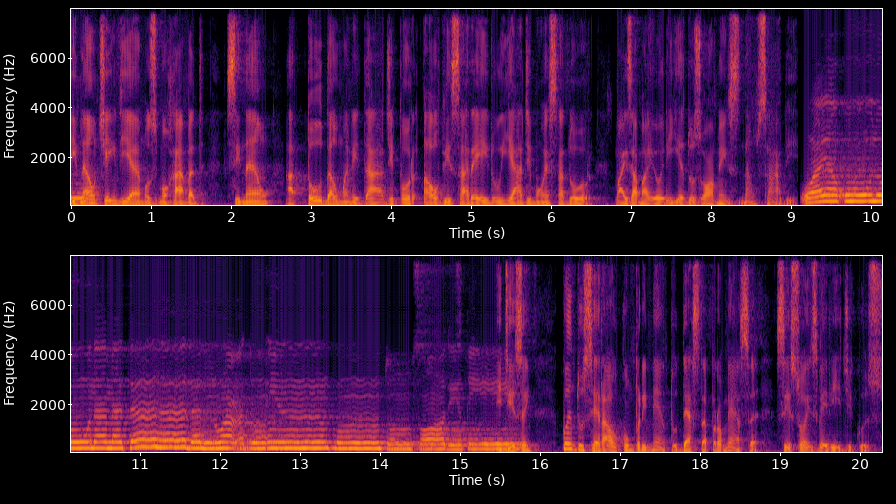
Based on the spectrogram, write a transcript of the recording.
E não te enviamos, Muhammad, senão a toda a humanidade por alviçareiro e admoestador mas a maioria dos homens não sabe. E dizem: quando será o cumprimento desta promessa, se sois verídicos?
